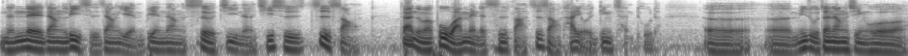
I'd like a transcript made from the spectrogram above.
人类这样历史这样演变这样设计呢，其实至少再怎么不完美的司法，至少它有一定程度的呃呃民主正当性或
